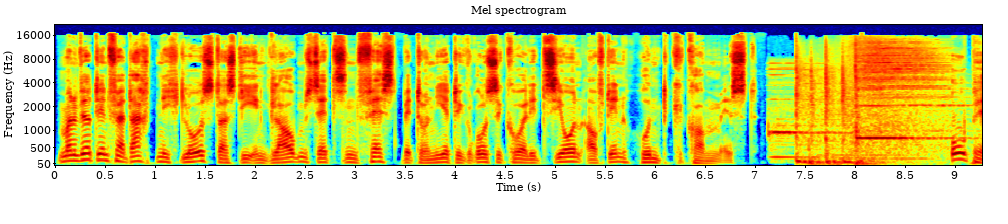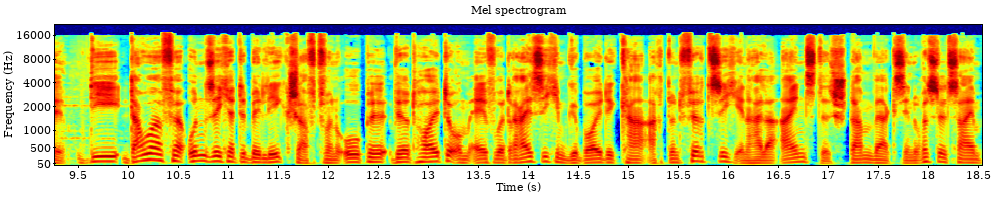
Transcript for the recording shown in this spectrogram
Man wird den Verdacht nicht los, dass die in Glaubenssätzen fest betonierte Große Koalition auf den Hund gekommen ist. Opel. Die dauerverunsicherte Belegschaft von Opel wird heute um 11.30 Uhr im Gebäude K48 in Halle 1 des Stammwerks in Rüsselsheim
